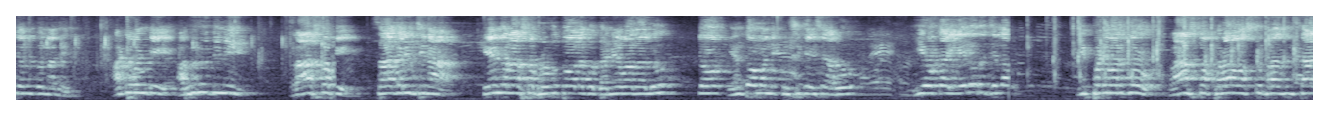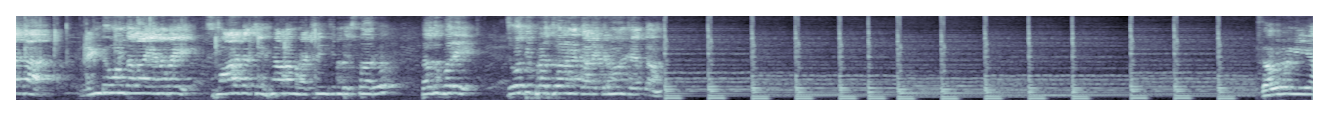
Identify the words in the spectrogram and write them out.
అభివృద్ధి చెందుతున్నది. అటువంటి అభివృద్ధిని రాష్ట్రకి సహకరించిన కేంద్ర రాష్ట్ర ప్రభుత్వాలకు ధన్యవాదాలు. ఎంతో మంది కృషి చేశారు. ఈ యొక్క ఏలూరు జిల్లా ఇప్పటి వరకు రాష్ట్ర పురావస్తు శాఖ రెండు వందల ఎనభై స్మారక చిహ్నాలను రక్షించిస్తారు తదుపరి జ్యోతి ప్రజ్వలన కార్యక్రమం చేద్దాం. గౌరవనీయ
